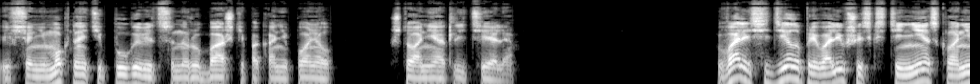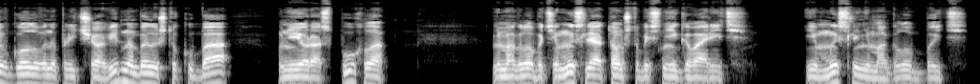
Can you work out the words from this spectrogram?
И все не мог найти пуговицы на рубашке, пока не понял, что они отлетели. Валя сидела, привалившись к стене, склонив голову на плечо. Видно было, что губа у нее распухла, не могло быть и мысли о том, чтобы с ней говорить. И мысли не могло быть.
